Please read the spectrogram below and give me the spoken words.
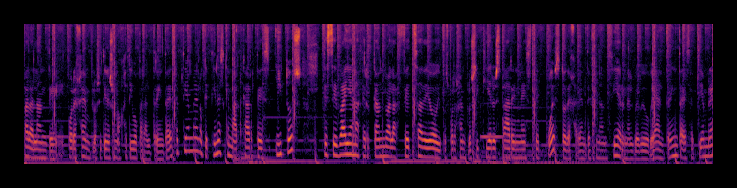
para adelante. Por ejemplo, si tienes un objetivo para el 30 de septiembre, lo que tienes que marcarte es hitos que se vayan acercando a la fecha de hoy. Pues por ejemplo, si quiero estar en este puesto de gerente financiero en el BBVA el 30 de septiembre,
